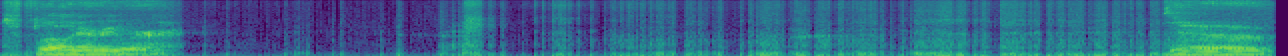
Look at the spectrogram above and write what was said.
It's flowing everywhere. The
